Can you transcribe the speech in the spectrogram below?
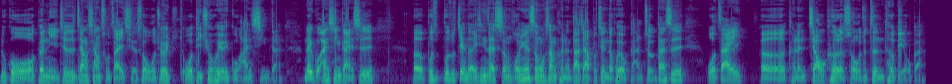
如果我跟你就是这样相处在一起的时候，我就会，我的确会有一股安心感。那股安心感是，呃，不是不见得已经在生活，因为生活上可能大家不见得会有感觉，但是我在呃可能教课的时候，我就真的特别有感。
